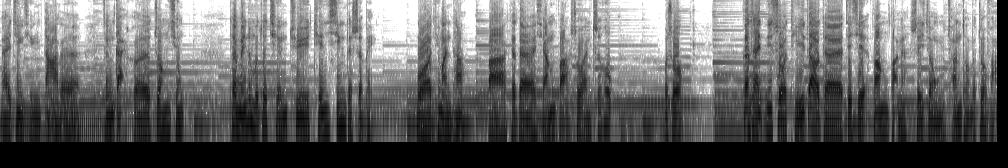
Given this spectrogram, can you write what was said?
来进行大的整改和装修，他也没那么多钱去添新的设备。我听完他把他的想法说完之后，我说：“刚才你所提到的这些方法呢，是一种传统的做法，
